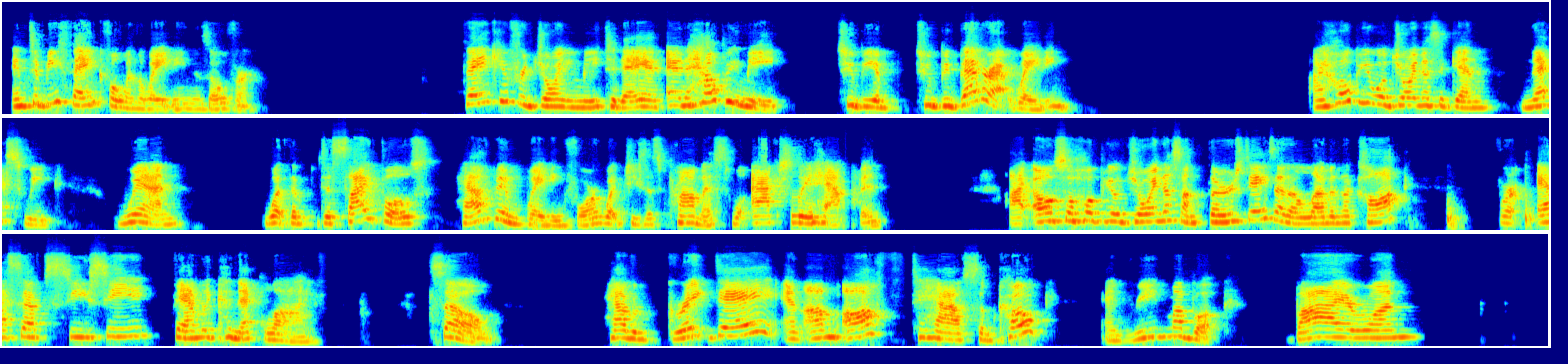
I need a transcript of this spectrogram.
and to be thankful when the waiting is over. Thank you for joining me today and, and helping me to be, a, to be better at waiting. I hope you will join us again next week when what the disciples have been waiting for, what Jesus promised, will actually happen. I also hope you'll join us on Thursdays at 11 o'clock for SFCC Family Connect Live. So, have a great day, and I'm off to have some Coke and read my book. Bye, everyone.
